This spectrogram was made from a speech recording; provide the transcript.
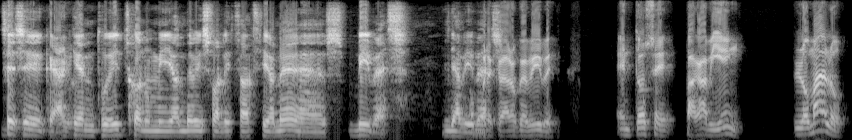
Sí, sí, que aquí en Twitch con un millón de visualizaciones vives. Ya vives. claro que vive. Entonces, paga bien. Lo malo,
